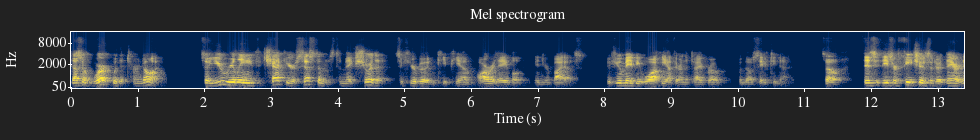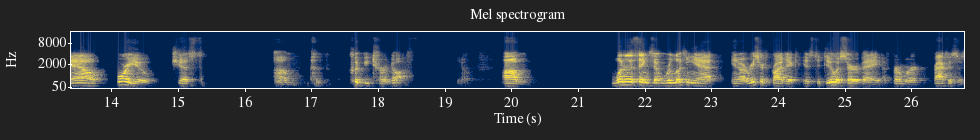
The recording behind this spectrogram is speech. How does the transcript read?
doesn't work with it turned on. So you really need to check your systems to make sure that secure boot and TPM are enabled in your BIOS because you may be walking out there on the tightrope with no safety net. So this, these are features that are there now for you, just um, could be turned off. You know, um, one of the things that we're looking at in our research project is to do a survey of firmware practices,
